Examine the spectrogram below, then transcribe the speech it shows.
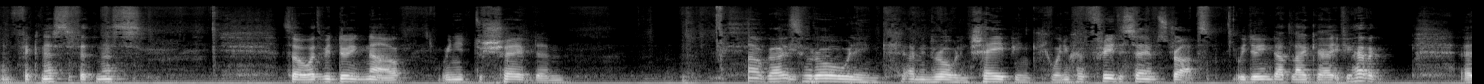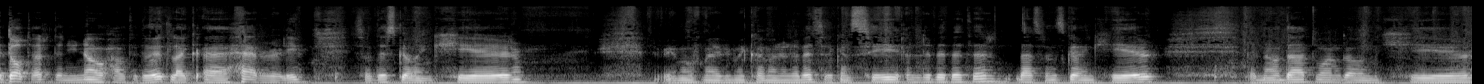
And thickness, fitness. So what we're doing now, we need to shape them. Now guys, rolling, I mean rolling, shaping, when you have three the same straps, we're doing that like, uh, if you have a a daughter, then you know how to do it, like hair really. So this going here. Remove maybe my camera a little bit so you can see a little bit better. That one's going here. and now that one going here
